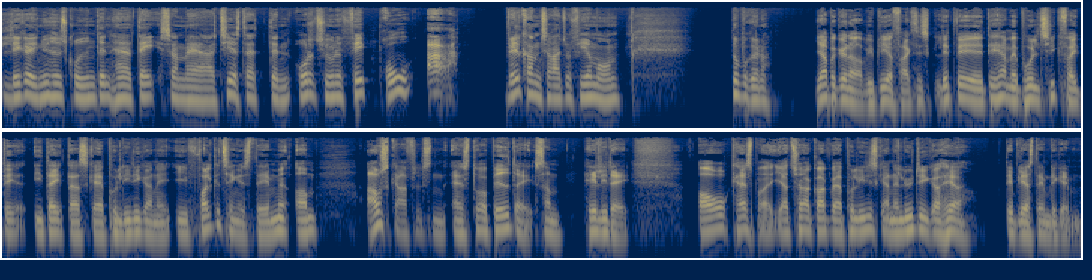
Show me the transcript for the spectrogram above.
ligger i nyhedsgryden den her dag, som er tirsdag den 28. februar. Velkommen til Radio 4 morgen. Du begynder. Jeg begynder, og vi bliver faktisk lidt ved det her med politik for i dag. Der skal politikerne i Folketinget stemme om afskaffelsen af Stor Bededag som helligdag. Og Kasper, jeg tør godt være politisk analytiker her. Det bliver stemt igennem.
